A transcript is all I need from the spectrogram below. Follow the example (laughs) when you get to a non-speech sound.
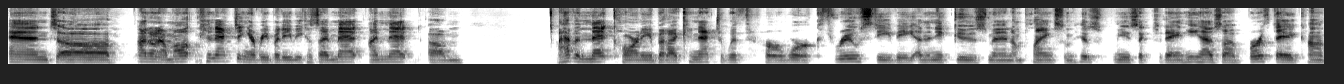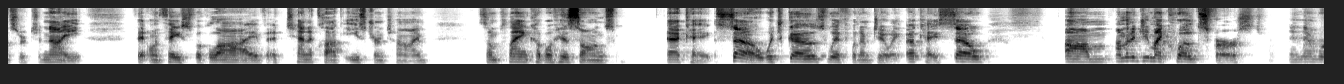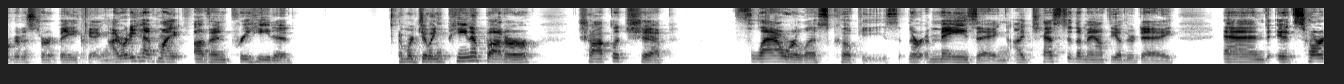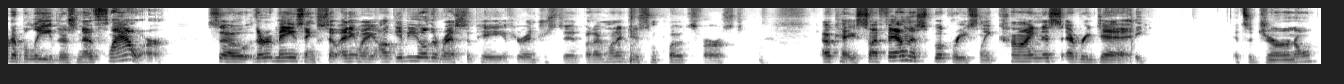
and uh, I don't know. I'm connecting everybody because I met I met um, I haven't met Carnie, but I connected with her work through Stevie and the Nick Guzman. I'm playing some his music today, and he has a birthday concert tonight on Facebook Live at 10 o'clock Eastern time. So I'm playing a couple of his songs. Okay, so which goes with what I'm doing. Okay, so um, I'm going to do my quotes first, and then we're going to start baking. I already have my oven preheated and we're doing peanut butter, chocolate chip, flourless cookies. They're amazing. I tested them out the other day and it's hard to believe there's no flour. So they're amazing. So anyway, I'll give you all the recipe if you're interested, but I want to do some quotes first. Okay, so I found this book recently, Kindness Every Day. It's a journal.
